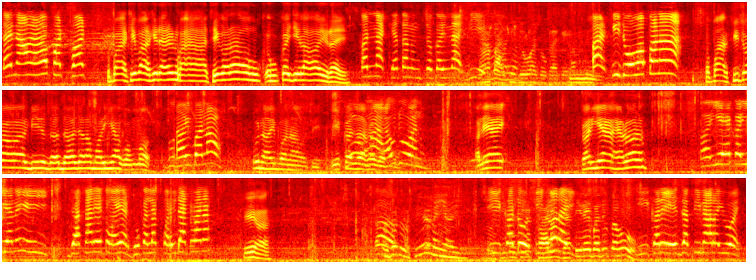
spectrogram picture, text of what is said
તઈ ના આવે ફટફટ. પાલખી પાલખી ડાયરેક્ટ હાથી કરો હુકાઈ જેલા હોય રાય. કર નાખ્યા તા ઊંચો કરી નાખી હા પાલખી જોવા છોકરા કે. પાલખી જોવા પણ. તો પારખી જોવા બીજો બીજું દસ દસ જણા મરી ગયા ગામમાં. નવી બનાવ. હું નહીં બનાવો તે એક જ જોવાનું. અલે કરીએ હેડો. કરીએ કરીએ નહીં. જતા રે તો એ અડધો કલાક પછી દાટવાના. એ હા. નહીં આવી? તો જતી રહી બધું કહું. ઈ કરે એ જતી ના રહી હોય.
